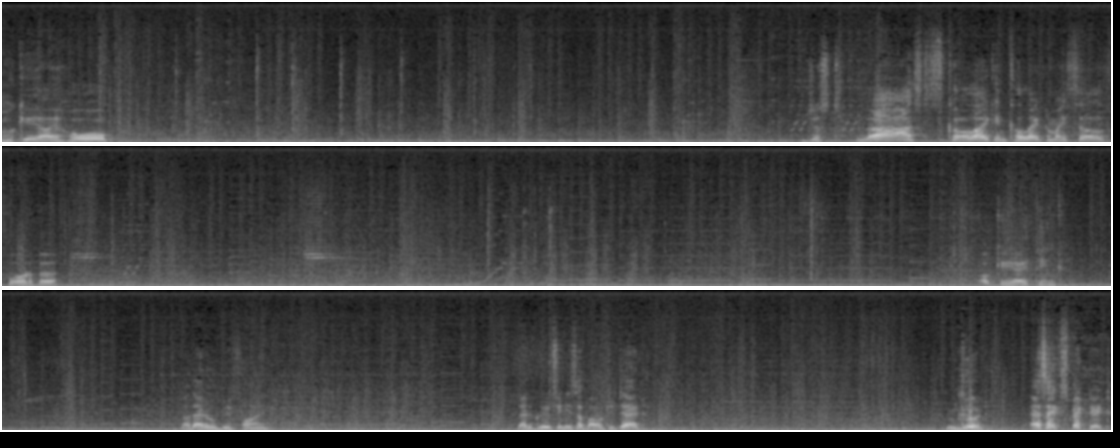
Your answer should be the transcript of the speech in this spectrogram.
Okay, I hope. Just last skull I can collect myself for the Okay, I think now that will be fine. That griffin is about to dead. Good. As I expected.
